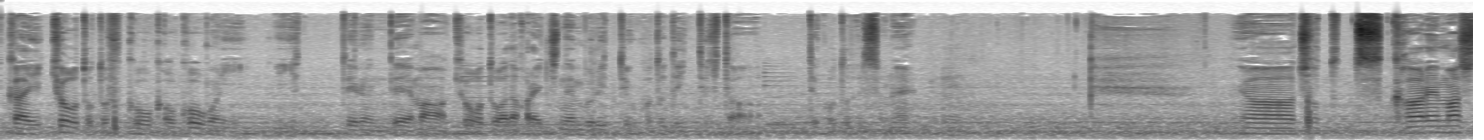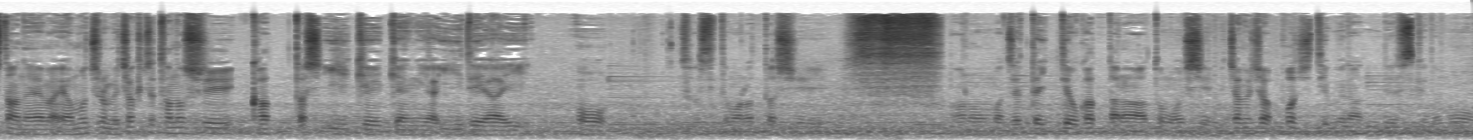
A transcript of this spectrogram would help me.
2回京都と福岡を交互に行ってるんで、まあ、京都はだから1年ぶりっていうことで行ってきたってことですよね、うん、いやちょっと疲れましたね、まあ、いやもちろんめちゃくちゃ楽しかったしいい経験やいい出会いをさせてもらったしの、まあ、絶対行ってよかったなと思うしめちゃめちゃポジティブなんですけども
